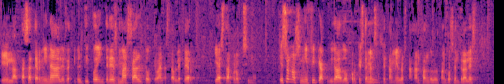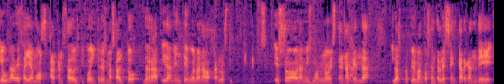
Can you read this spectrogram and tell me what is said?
que la tasa terminal, es decir, el tipo de interés más alto que van a establecer, ya está próximo. Eso no significa, cuidado, porque este mensaje también lo están lanzando los bancos centrales, que una vez hayamos alcanzado el tipo de interés más alto, rápidamente vuelvan a bajar los tipos de interés. Eso ahora mismo no está en Claro. agenda y los propios bancos centrales se encargan de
